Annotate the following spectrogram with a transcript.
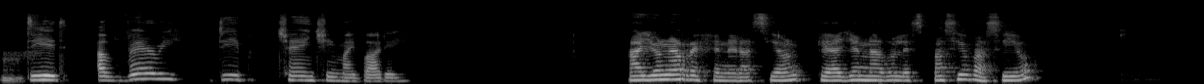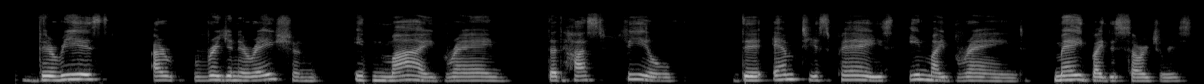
Mm. did a very deep change in my body. Hay una regeneración que ha llenado el espacio vacío There is a regeneration in my brain that has filled the empty space in my brain made by the surgeries.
